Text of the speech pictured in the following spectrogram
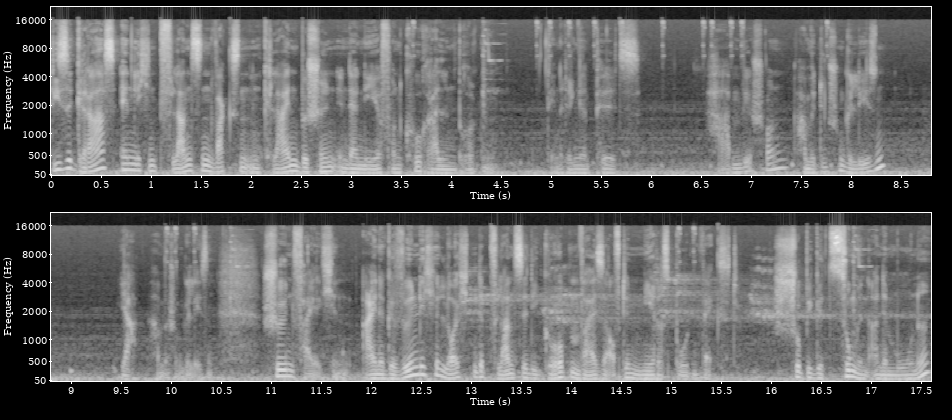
Diese grasähnlichen Pflanzen wachsen in kleinen Büscheln in der Nähe von Korallenbrücken. Den Ringelpilz haben wir schon. Haben wir den schon gelesen? Ja, haben wir schon gelesen. Schönfeilchen. Eine gewöhnliche leuchtende Pflanze, die gruppenweise auf dem Meeresboden wächst. Schuppige Zungenanemone.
